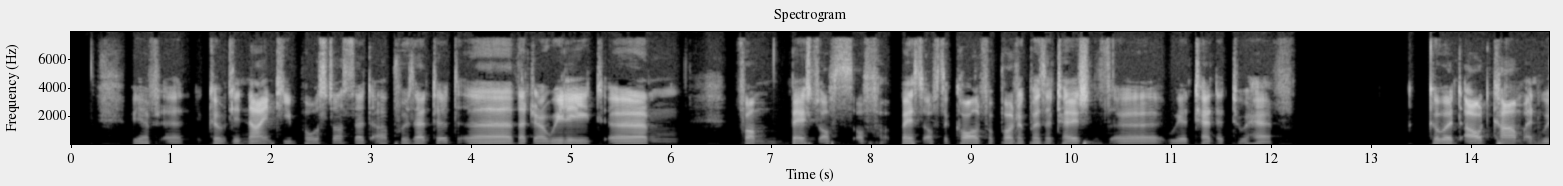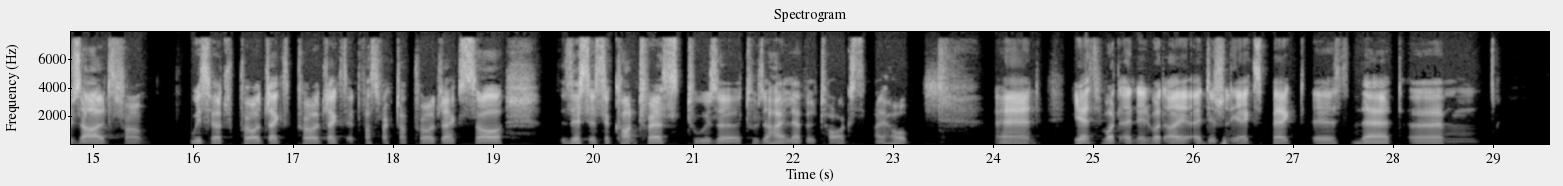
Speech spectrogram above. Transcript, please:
we have uh, currently 90 posters that are presented uh, that are really um, from based off of based off the call for project presentations. Uh, we intended to have current outcome and results from research projects, projects, infrastructure projects. So this is a contrast to the to the high level talks. I hope. And yes, what and, what I additionally expect is that um,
